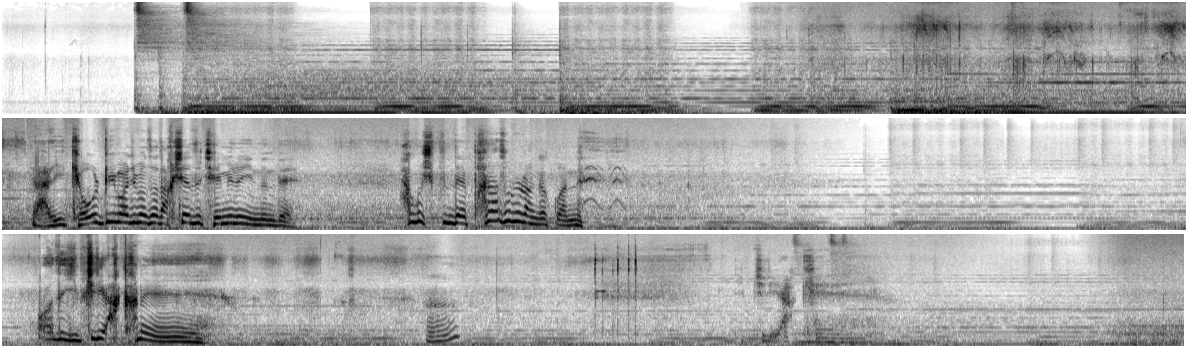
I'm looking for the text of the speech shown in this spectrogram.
야, 이 겨울비 맞으면서 낚시해도 재미는 있는데 하고 싶은데 파라솔을 안 갖고 왔네. 아, 근데 입질이 약하네. 어? 입질이 약해.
